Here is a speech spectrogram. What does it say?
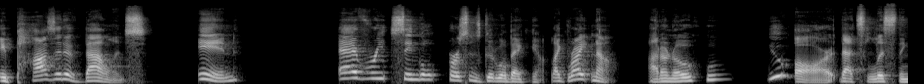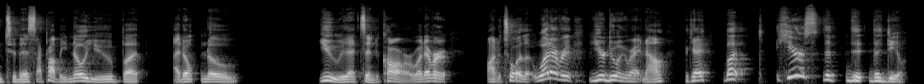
a positive balance in every single person's Goodwill bank account. Like right now, I don't know who you are that's listening to this. I probably know you, but I don't know you that's in the car or whatever, on the toilet, whatever you're doing right now. Okay. But here's the, the, the deal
